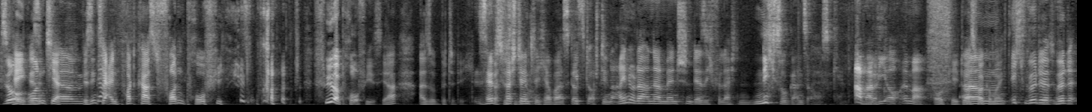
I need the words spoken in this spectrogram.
so, Hey, wir und, sind hier, ähm, wir sind hier ein Podcast von Profis. Für Profis, ja? Also bitte dich. Das Selbstverständlich, aber es gibt auch den einen oder anderen Menschen, der sich vielleicht nicht so ganz auskennt. Aber wie auch immer. Okay, du hast vollkommen recht. Ich würde, würde,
